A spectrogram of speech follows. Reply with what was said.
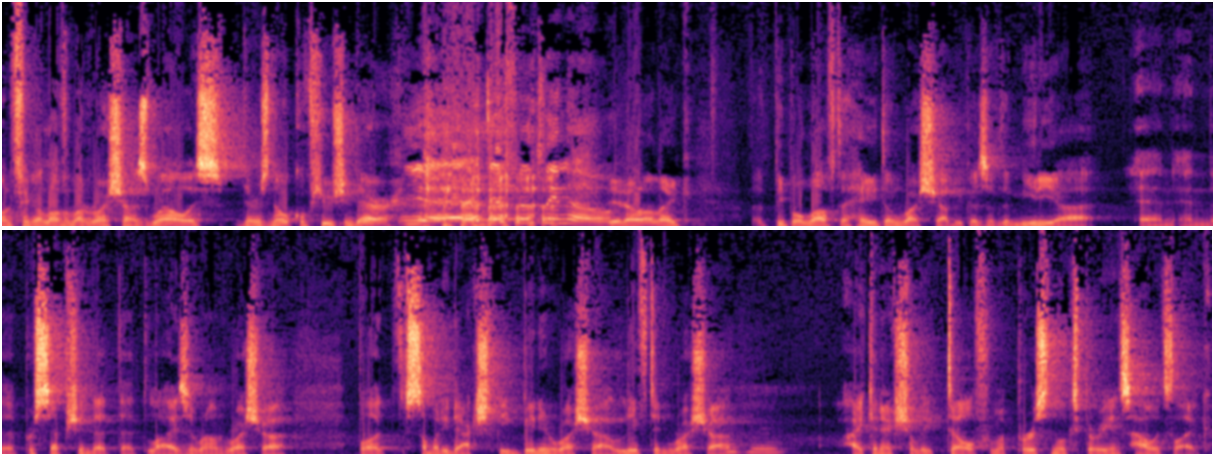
one thing I love about Russia as well is there's no confusion there. Yeah, definitely no. You know, like people love to hate on Russia because of the media and and the perception that that lies around Russia. But somebody that actually been in Russia, lived in Russia, Mm-hmm. I can actually tell from a personal experience how it's like,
